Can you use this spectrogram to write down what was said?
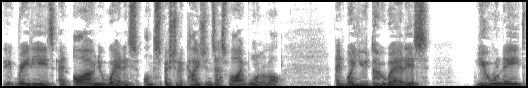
It really is. And I only wear this on special occasions. That's why I ain't worn a lot. And when you do wear this, you will need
